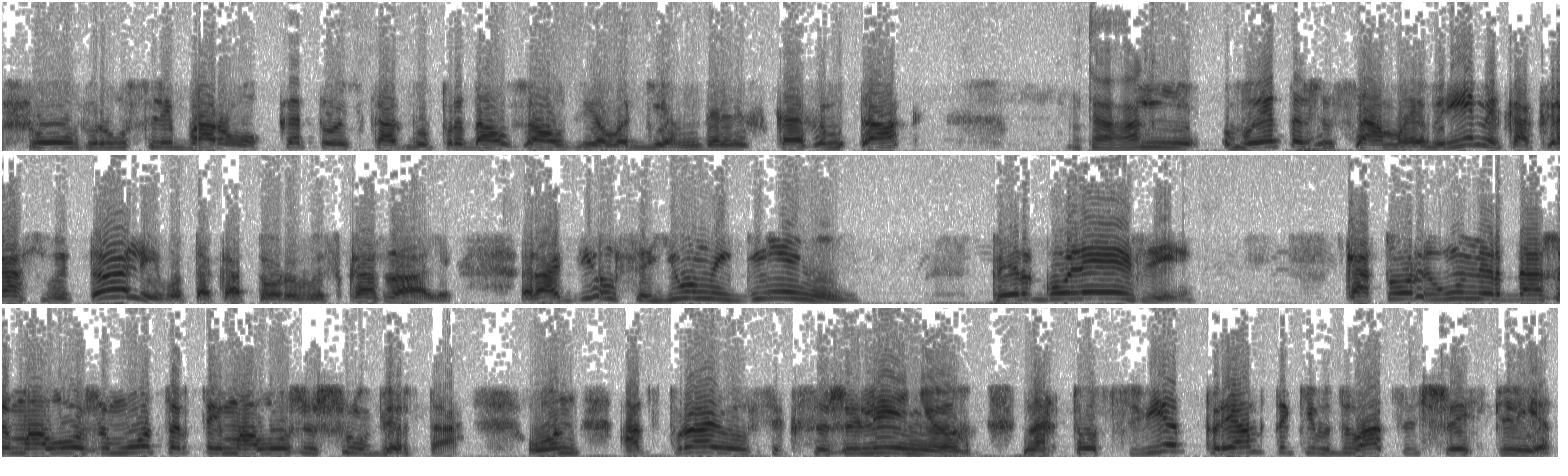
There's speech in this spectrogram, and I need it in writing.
шел в русле барокко, то есть как бы продолжал дело Генделя, скажем так. Так. И в это же самое время, как раз в Италии, вот о которой вы сказали, родился юный гений Перголези, который умер даже моложе Моцарта и моложе Шуберта. Он отправился, к сожалению, на тот свет прям-таки в 26 лет.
